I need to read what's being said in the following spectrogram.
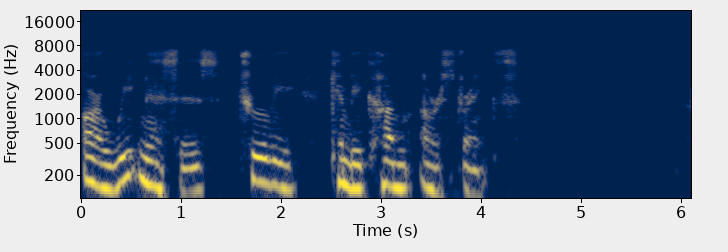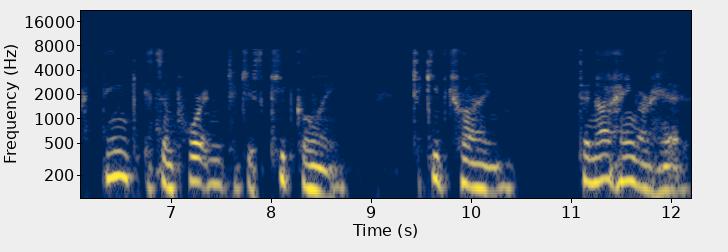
Our weaknesses truly can become our strengths. I think it's important to just keep going, to keep trying, to not hang our head,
